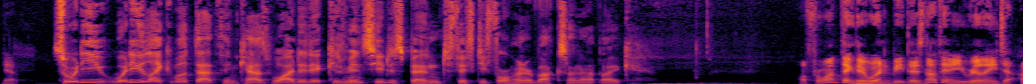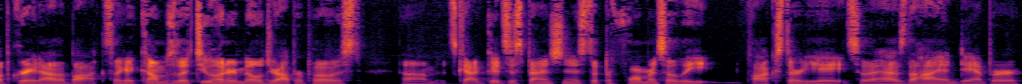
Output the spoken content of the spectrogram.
Yep. So what do you what do you like about that thing, Kaz? Why did it convince you to spend fifty four hundred bucks on that bike? Well, for one thing, there wouldn't be. There's nothing you really need to upgrade out of the box. Like it comes with a 200 mil dropper post. Um, it's got good suspension. It's the Performance Elite Fox 38, so it has the high end damper.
